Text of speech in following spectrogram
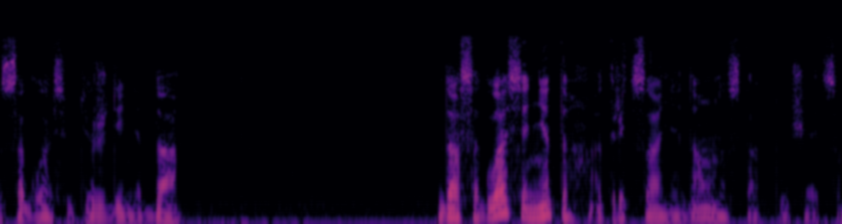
согласие, утверждение. Да. Да, согласие, нет отрицания. Да, у нас так получается.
